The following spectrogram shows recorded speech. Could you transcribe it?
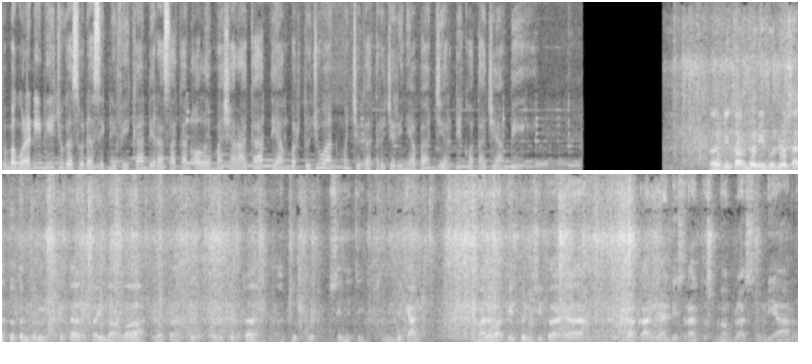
Pembangunan ini juga sudah signifikan dirasakan oleh masyarakat yang bertujuan mencegah terjadinya banjir di kota Jambi. Eh, di tahun 2021 tentu kita ketahui bahwa infrastruktur kita cukup signifikan di mana waktu itu di situ ada karya di 115 miliar.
